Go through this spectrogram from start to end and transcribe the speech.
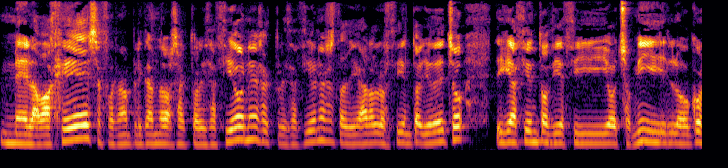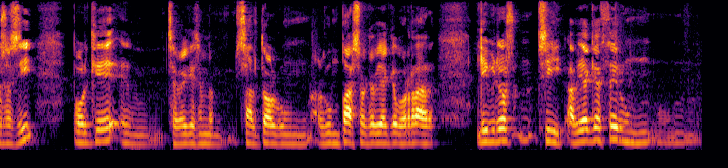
Me la bajé, se fueron aplicando las actualizaciones, actualizaciones, hasta llegar a los 100. Yo, de hecho, llegué a 118.000 o cosas así, porque em, se ve que se me saltó algún, algún paso que había que borrar libros. Sí, había que hacer un,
